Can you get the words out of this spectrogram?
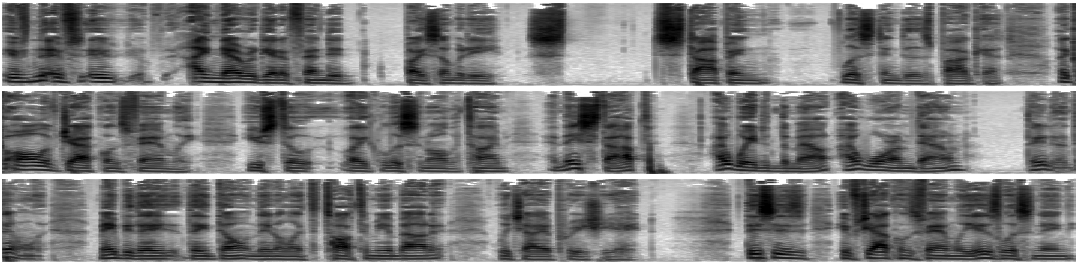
if, if if I never get offended by somebody st- stopping listening to this podcast. Like all of Jacqueline's family used to like listen all the time, and they stopped. I waited them out. I wore them down. They they don't. Maybe they they don't. They don't like to talk to me about it, which I appreciate. This is if Jacqueline's family is listening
